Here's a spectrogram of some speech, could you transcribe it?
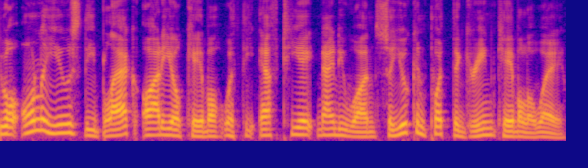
You will only use the black audio cable with the FT891 so you can put the green cable away.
